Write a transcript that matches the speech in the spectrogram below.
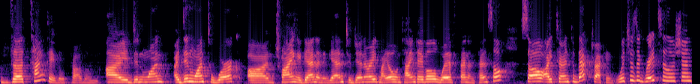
the timetable problem. I didn't want I didn't want to work on trying again and again to generate my own timetable with pen and pencil. So I turned to backtracking, which is a great solution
